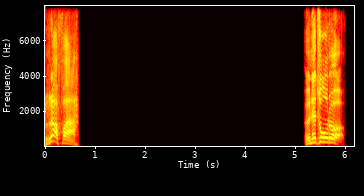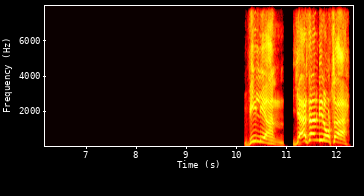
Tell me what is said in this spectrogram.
Rafa. Öne doğru. Willian. Yerden bir orta.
